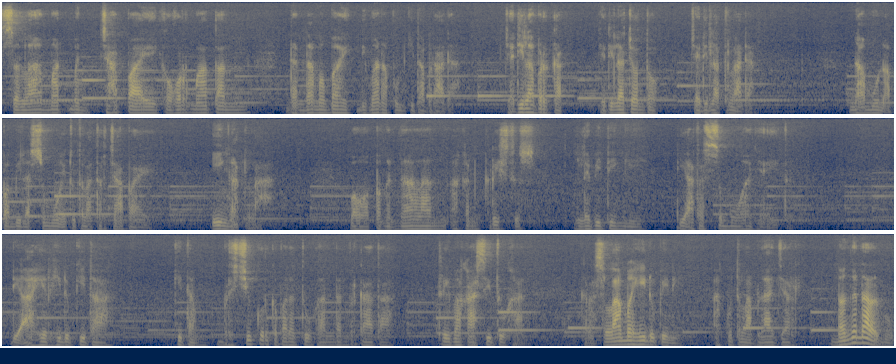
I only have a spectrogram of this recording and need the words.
Selamat mencapai kehormatan dan nama baik di mana pun kita berada. Jadilah berkat, jadilah contoh, jadilah teladan. Namun apabila semua itu telah tercapai, ingatlah bahwa pengenalan akan Kristus lebih tinggi di atas semuanya itu. Di akhir hidup kita, kita bersyukur kepada Tuhan dan berkata, "Terima kasih Tuhan, karena selama hidup ini aku telah belajar mengenalmu,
